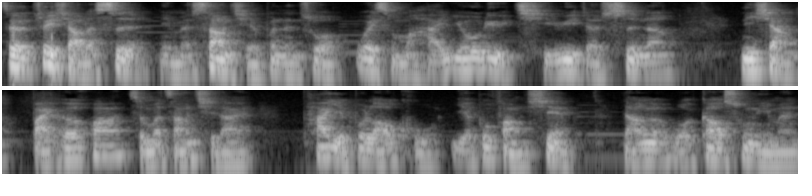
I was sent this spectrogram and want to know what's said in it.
这最小的事，你们尚且不能做，为什么还忧虑其余的事呢？你想百合花怎么长起来？它也不劳苦，也不纺线。然而我告诉你们，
